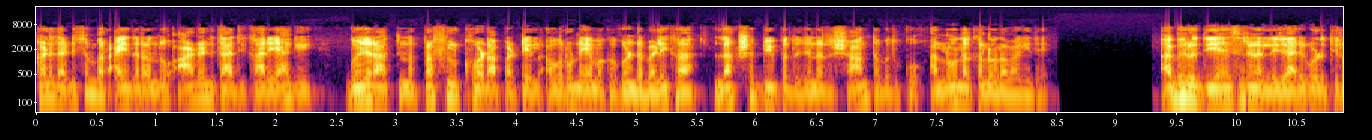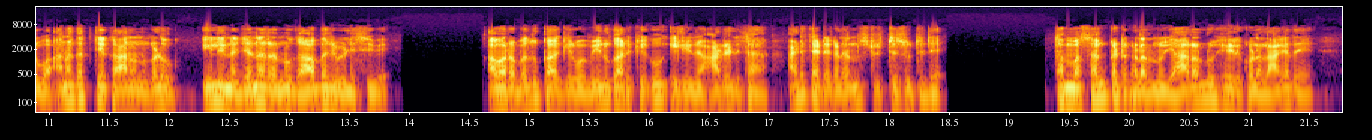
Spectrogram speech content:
ಕಳೆದ ಡಿಸೆಂಬರ್ ಐದರಂದು ಆಡಳಿತಾಧಿಕಾರಿಯಾಗಿ ಗುಜರಾತ್ನ ಪ್ರಫುಲ್ ಖೋಡಾ ಪಟೇಲ್ ಅವರು ನೇಮಕಗೊಂಡ ಬಳಿಕ ಲಕ್ಷದ್ವೀಪದ ಜನರ ಶಾಂತ ಬದುಕು ಅಲ್ಲೋಲ ಕಲ್ಲೋಲವಾಗಿದೆ. ಅಭಿವೃದ್ಧಿಯ ಹೆಸರಿನಲ್ಲಿ ಜಾರಿಗೊಳ್ಳುತ್ತಿರುವ ಅನಗತ್ಯ ಕಾನೂನುಗಳು ಇಲ್ಲಿನ ಜನರನ್ನು ಗಾಬರಿ ಬೀಳಿಸಿವೆ. ಅವರ ಬದುಕಾಗಿರುವ ಮೀನುಗಾರಿಕೆಗೂ ಇಲ್ಲಿನ ಆಡಳಿತ ಅಡೆತಡೆಗಳನ್ನು ಸೃಷ್ಟಿಸುತ್ತಿದೆ. ತಮ್ಮ ಸಂಕಟಗಳನ್ನು ಯಾರಲ್ಲೂ ಹೇಳಿಕೊಳ್ಳಲಾಗದೆ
